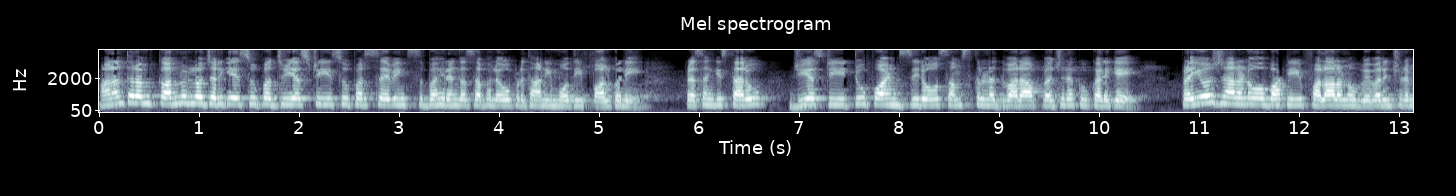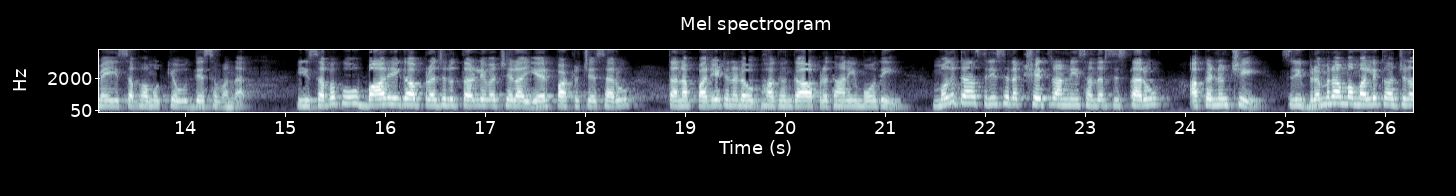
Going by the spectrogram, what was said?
అనంతరం కర్నూలులో జరిగే సూపర్ జీఎస్టీ సూపర్ సేవింగ్స్ బహిరంగ సభలో ప్రధాని మోదీ పాల్గొని ప్రసంగిస్తారు. జీఎస్టీ టూ పాయింట్ జీరో సంస్కరణ ద్వారా ప్రజలకు కలిగే ప్రయోజనాలను వాటి ఫలాలను వివరించడమే ఈ సభ ముఖ్య ఉద్దేశమన్నారు. ఈ సభకు భారీగా ప్రజలు తరలివచ్చేలా ఏర్పాట్లు చేశారు. తన పర్యటనలో భాగంగా ప్రధాని మోదీ మొదట శ్రీశైల క్షేత్రాన్ని సందర్శిస్తారు. అక్కడి నుంచి శ్రీ బ్రహ్మరామ మల్లికార్జున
